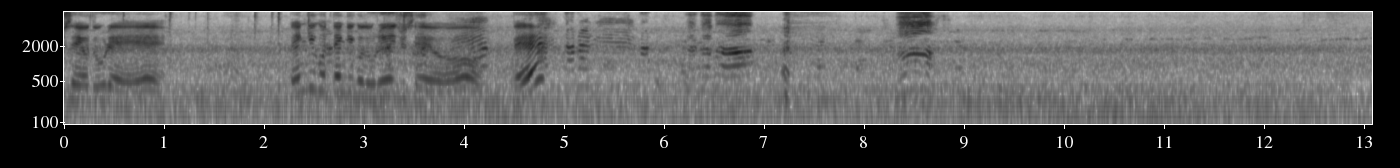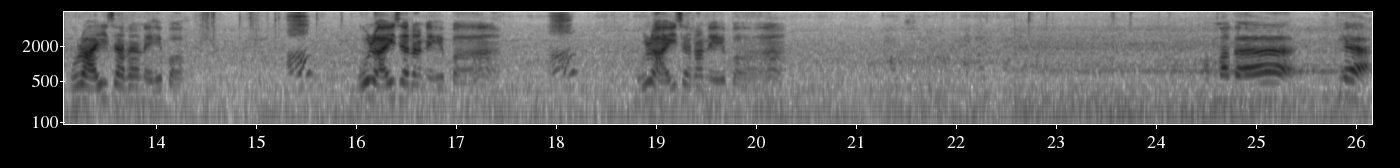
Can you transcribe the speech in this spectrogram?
주세요 노래. 땡기고 땡기고 노래해 주세요. 네? 뭘 아이 잘하네 해봐. 뭘 아이 잘하네 해봐. 뭘 아이 잘하네 해봐. 엄마가 히트야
